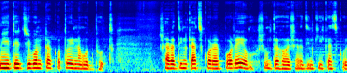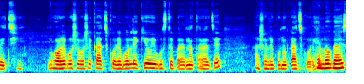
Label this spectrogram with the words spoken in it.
মেয়েদের জীবনটা কতই না অদ্ভুত। সারাদিন কাজ করার পরেও শুনতে হয় সারাদিন কি কাজ করেছি? ঘরে বসে বসে কাজ করে বলে কেউই বুঝতে পারে না তারা যে আসলে কোনো কাজ করে। হ্যালো গাইস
